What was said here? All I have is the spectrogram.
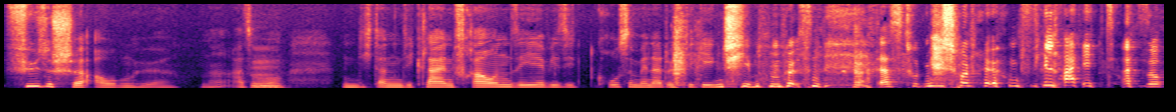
physische Augenhöhe. Ne? Also mhm. wenn ich dann die kleinen Frauen sehe, wie sie große Männer durch die Gegend schieben müssen, das tut mir schon irgendwie leid. Also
